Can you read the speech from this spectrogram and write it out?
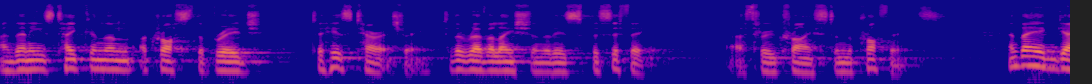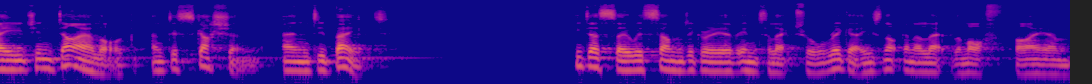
and then he's taken them across the bridge to his territory, to the revelation that is specific uh, through Christ and the prophets. And they engage in dialogue and discussion and debate. He does so with some degree of intellectual rigor. He's not going to let them off by um,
